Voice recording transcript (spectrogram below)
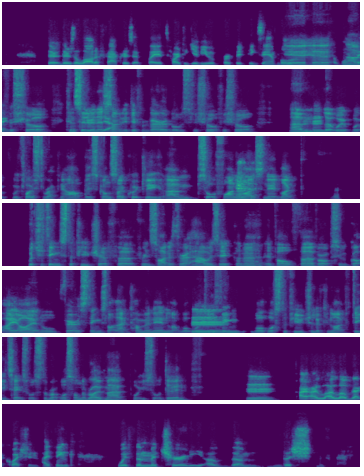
there, there's a lot of factors at play. It's hard to give you a perfect example. Yeah, of, yeah. Of no, thing. for sure. Considering there's yeah. so many different variables, for sure, for sure. Um, mm-hmm. Look, we're, we're, we're close to wrapping it up, but it's gone so quickly. Um, sort of finalizing it, like, what do you think is the future for for Insider Threat? How is it going to evolve further? Obviously, we've got AI and all various things like that coming in. Like, what, what mm. do you mm. think? What what's the future looking like for DTEX? What's the what's on the roadmap? What are you sort of doing? Mm. I, I I love that question. I think with the maturity of the the sh-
